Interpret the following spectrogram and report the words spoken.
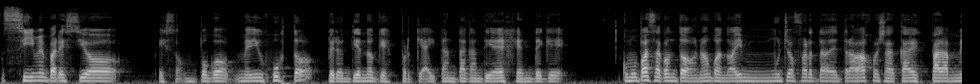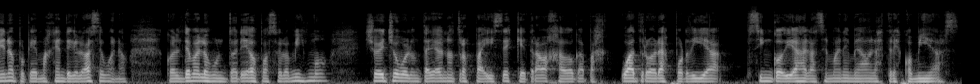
sí me pareció eso, un poco medio injusto, pero entiendo que es porque hay tanta cantidad de gente que, como pasa con todo, ¿no? Cuando hay mucha oferta de trabajo ya cada vez pagan menos porque hay más gente que lo hace. Bueno, con el tema de los voluntariados pasó lo mismo. Yo he hecho voluntariado en otros países que he trabajado capaz cuatro horas por día, cinco días a la semana y me daban las tres comidas.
